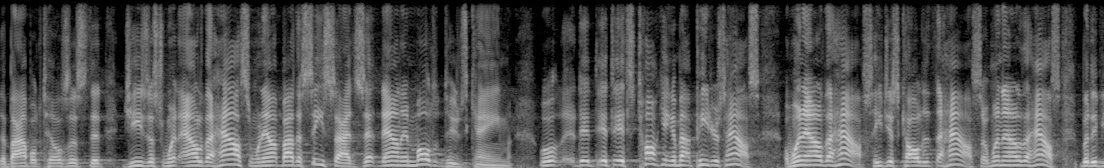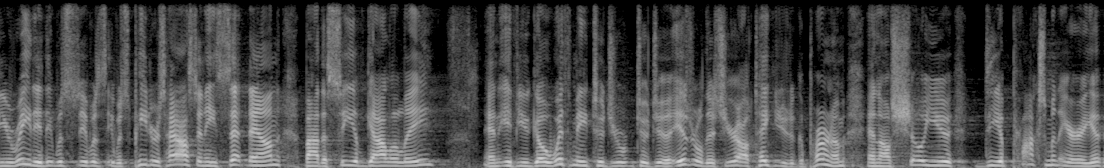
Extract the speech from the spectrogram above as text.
the Bible tells us that Jesus went out of the house and went out by the seaside, sat down, and multitudes came. Well, it, it, it's talking about Peter's house. I went out of the house. He just called it the house. I went out of the house. But if you read it, it was, it was, it was Peter's house, and he sat down by the Sea of Galilee. And if you go with me to, to, to, Israel this year, I'll take you to Capernaum and I'll show you the approximate area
